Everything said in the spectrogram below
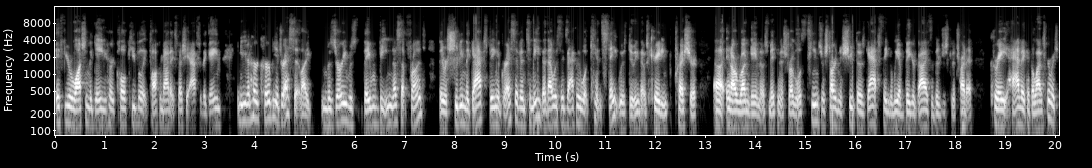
if you were watching the game, you heard Cole Cubelic talking about it, especially after the game, and you even heard Kirby address it. Like Missouri was, they were beating us up front, they were shooting the gaps, being aggressive, and to me, that that was exactly what Kent State was doing. That was creating pressure uh, in our run game that was making us struggle. As teams are starting to shoot those gaps, thinking we have bigger guys that they're just going to try to create havoc at the line of scrimmage.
